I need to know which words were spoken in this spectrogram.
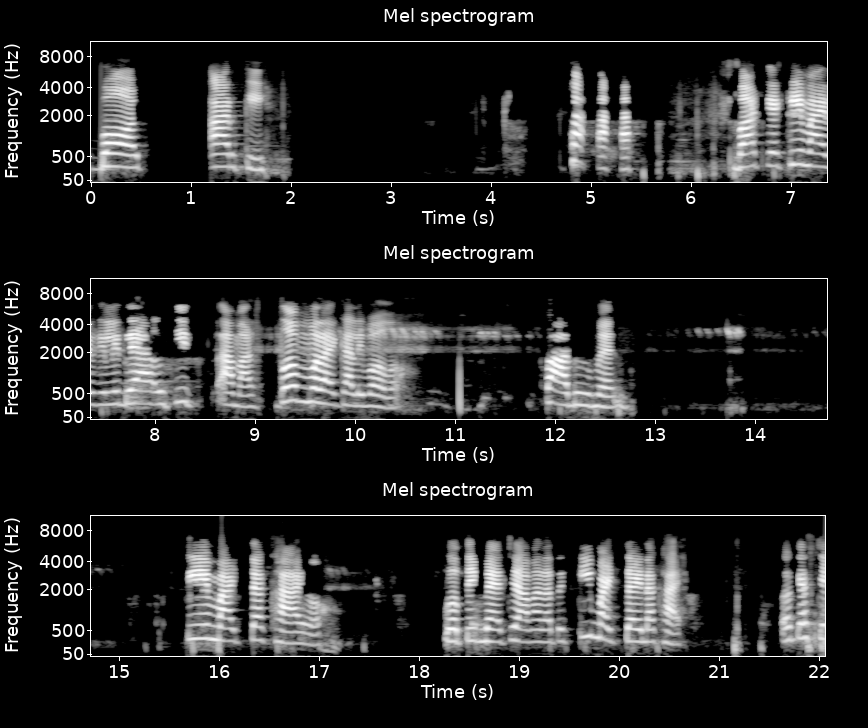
বট আর কি? বটকে কি মায়ের গেলি দেয়া উচিত আমার? তোমরাই খালি বলো। পাদু কি মাইরটা খায় প্রতি ম্যাচে আমার হাতে কি মাইরটাই না খায়? ওকে আজকে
